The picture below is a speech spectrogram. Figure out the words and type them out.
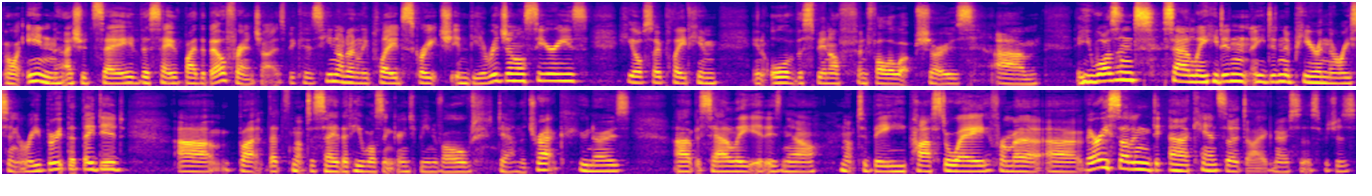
or in, I should say, the Saved by the Bell franchise, because he not only played Screech in the original series, he also played him in all of the spin-off and follow-up shows. Um, he wasn't, sadly, he didn't he didn't appear in the recent reboot that they did, um, but that's not to say that he wasn't going to be involved down the track. Who knows? Uh, but sadly, it is now not to be. He passed away from a, a very sudden uh, cancer diagnosis, which is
